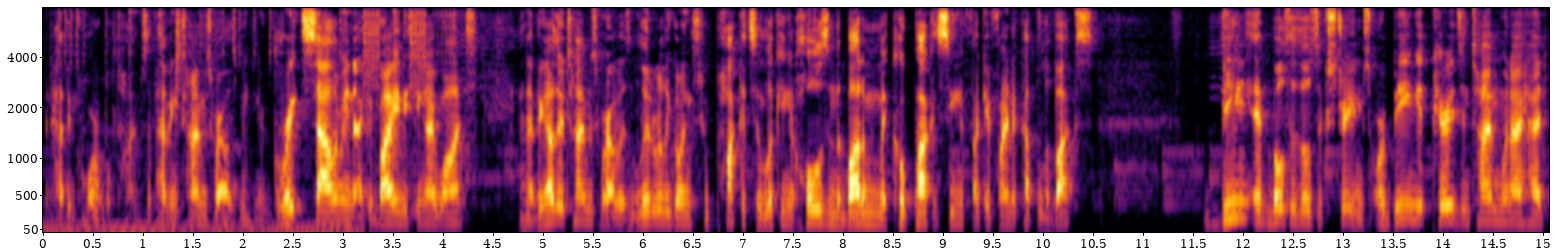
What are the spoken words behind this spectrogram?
and having horrible times, of having times where I was making a great salary and I could buy anything I want, and having other times where I was literally going through pockets and looking at holes in the bottom of my coat pocket, seeing if I could find a couple of bucks, being at both of those extremes or being at periods in time when I had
